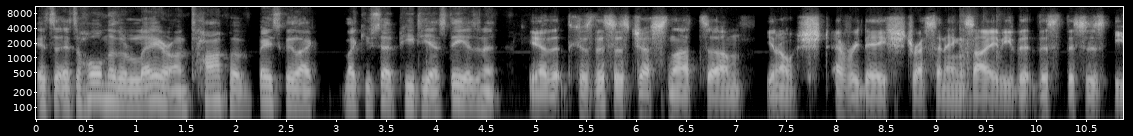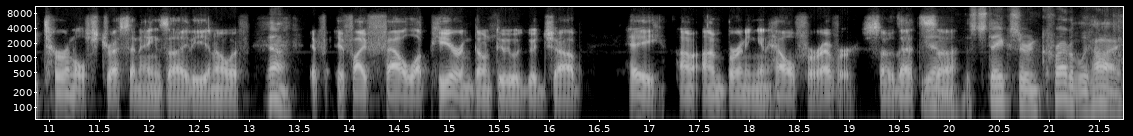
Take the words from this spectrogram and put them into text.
it's a, it's a whole nother layer on top of basically like like you said PTSD, isn't it? Yeah, because this is just not um, you know sh- everyday stress and anxiety. This this is eternal stress and anxiety you know if yeah. if if i foul up here and don't do a good job hey i'm burning in hell forever. So that's yeah, uh, the stakes are incredibly high.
